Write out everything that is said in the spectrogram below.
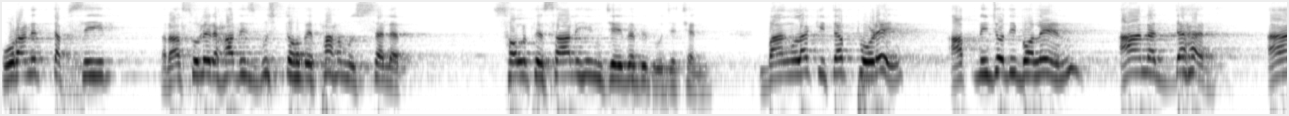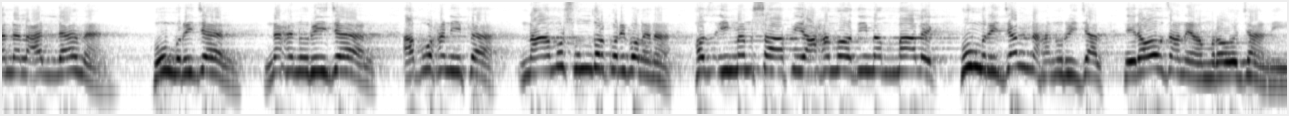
কোরআনের তাফসির, রাসুলের হাদিস বুঝতে হবে ফাহমুস সালাফ। সালিহীন যেভাবে বুঝেছেন। বাংলা কিতাব পড়ে আপনি যদি বলেন আন আদাহার আন আল আল্লামা হুম রিজাল, নাহানু রিজাল। আবু হানিফা নামও সুন্দর করে বলে না। হজ, ইমাম শাফি, আহমদ, ইমাম মালিক, হুম রিজাল, নাহানু রিজাল। এরাও জানে, আমরাও জানি।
